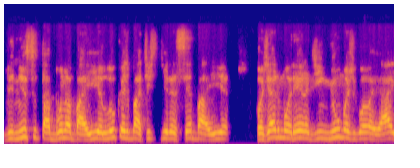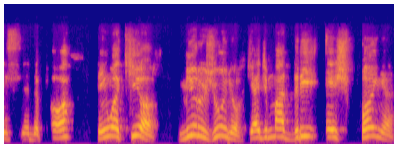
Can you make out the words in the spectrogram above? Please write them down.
Vinícius Tabuna, Bahia, Lucas Batista de Irecê, Bahia, Rogério Moreira de Inhumas, Goiás. Ó, tem um aqui, ó, Miro Júnior, que é de Madrid, Espanha.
